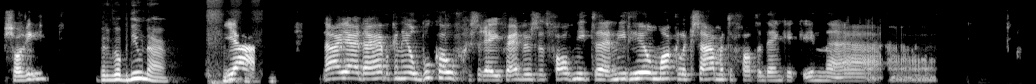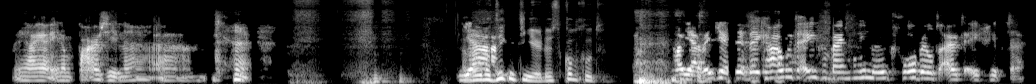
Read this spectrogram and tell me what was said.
Sorry? Ben ik wel benieuwd naar. Ja, nou ja, daar heb ik een heel boek over geschreven. Hè, dus dat valt niet, uh, niet heel makkelijk samen te vatten, denk ik, in, uh, uh, ja, ja, in een paar zinnen. ja, dat het hier, dus het komt goed. Nou ja, weet je, ik hou het even bij een heel leuk voorbeeld uit Egypte.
